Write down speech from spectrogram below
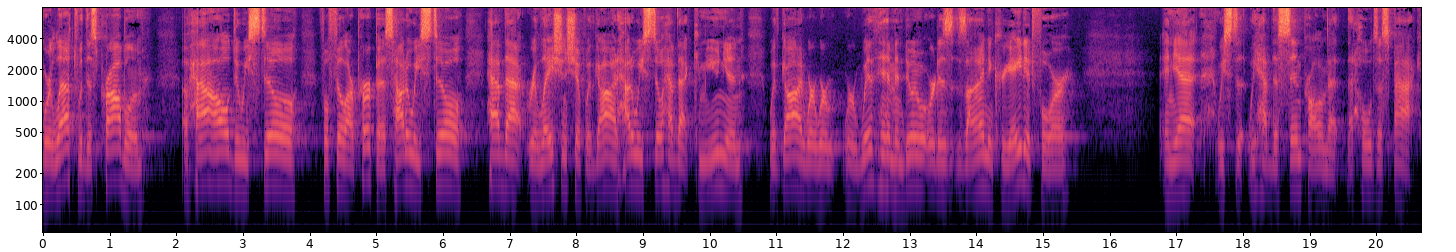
we're left with this problem of how do we still fulfill our purpose? How do we still have that relationship with God? How do we still have that communion with God where we're, we're with Him and doing what we're designed and created for? And yet, we, st- we have this sin problem that, that holds us back,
